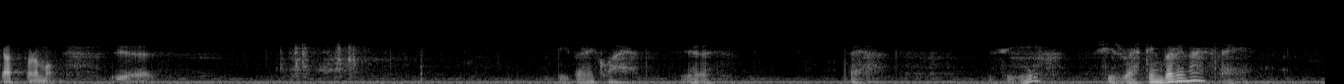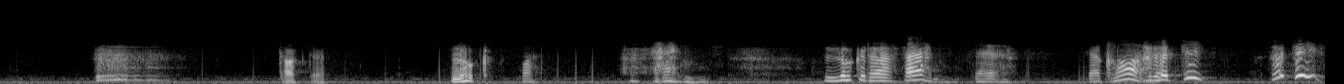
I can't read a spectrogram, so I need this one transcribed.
Just for a moment. Yes. Be very quiet. Yes. There. You see? She's resting very nicely. Doctor, look. What? Her hands. Look at her hands. They're. They're claws. And her teeth. Her teeth.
